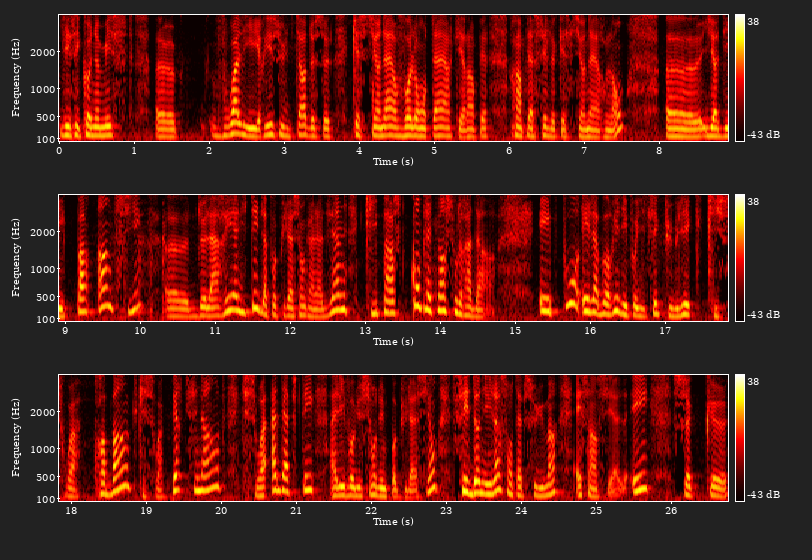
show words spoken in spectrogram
les économistes voit les résultats de ce questionnaire volontaire qui a remplacé le questionnaire long. Euh, il y a des pans entiers euh, de la réalité de la population canadienne qui passent complètement sous le radar. Et pour élaborer des politiques publiques qui soient probantes, qui soient pertinentes, qui soient adaptées à l'évolution d'une population, ces données-là sont absolument essentielles. Et ce que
